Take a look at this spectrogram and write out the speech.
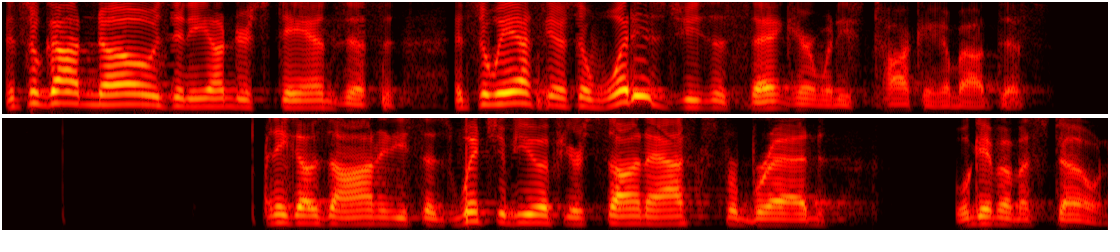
And so God knows and He understands this. And so we ask ourselves, what is Jesus saying here when He's talking about this? And He goes on and He says, Which of you, if your son asks for bread, will give him a stone?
